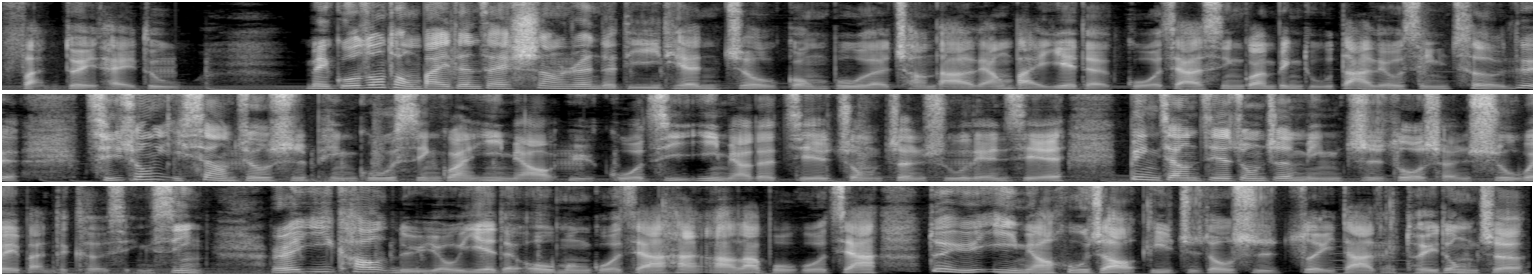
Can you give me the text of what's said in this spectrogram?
反对态度。美国总统拜登在上任的第一天就公布了长达两百页的国家新冠病毒大流行策略，其中一项就是评估新冠疫苗与国际疫苗的接种证书连结，并将接种证明制作成数位版的可行性。而依靠旅游业的欧盟国家和阿拉伯国家，对于疫苗护照一直都是最大的推动者。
